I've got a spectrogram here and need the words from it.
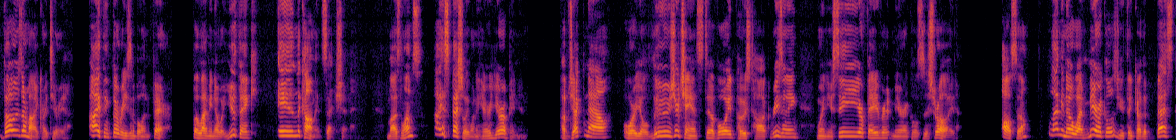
Those are my criteria. I think they're reasonable and fair. But let me know what you think in the comments section. Muslims, I especially want to hear your opinion. Object now, or you'll lose your chance to avoid post hoc reasoning when you see your favorite miracles destroyed. Also, let me know what miracles you think are the best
